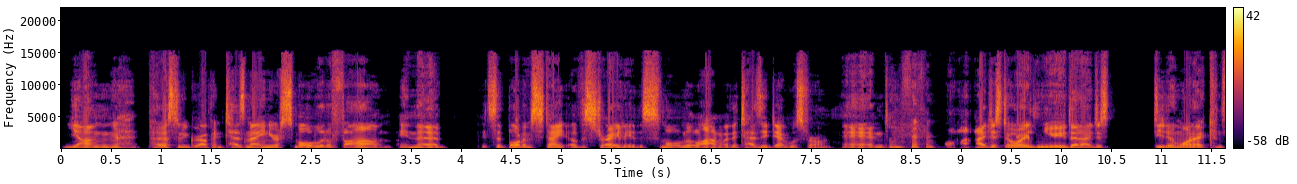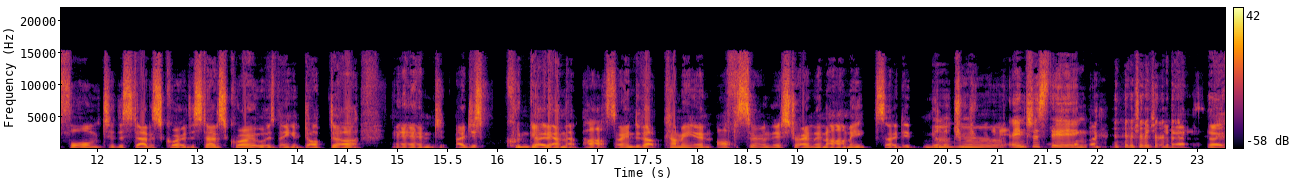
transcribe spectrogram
young person who grew up in Tasmania, a small little farm in the it's the bottom state of Australia, this small little island where the Tassie Devil's from. And I just always knew that I just didn't want to conform to the status quo. The status quo was being a doctor, and I just couldn't go down that path. So I ended up becoming an officer in the Australian Army. So I did military. Mm, interesting. yeah. So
